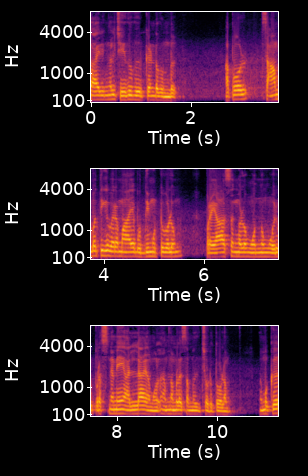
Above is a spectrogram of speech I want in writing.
കാര്യങ്ങൾ ചെയ്തു തീർക്കേണ്ടതുണ്ട്. അപ്പോൾ സാമ്പത്തികപരമായ ബുദ്ധിമുട്ടുകളും പ്രയാസങ്ങളും ഒന്നും ഒരു പ്രശ്നമേ അല്ല നമ്മൾ നമ്മളെ സംബന്ധിച്ചിടത്തോളം. നമുക്ക്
